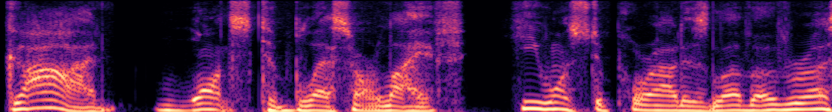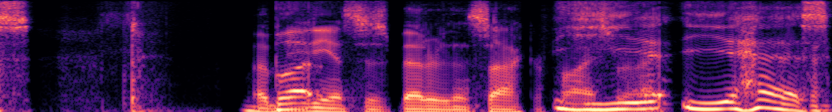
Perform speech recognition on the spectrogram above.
God wants to bless our life. He wants to pour out his love over us. Obedience is better than sacrifice. Yeah, right? yes.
